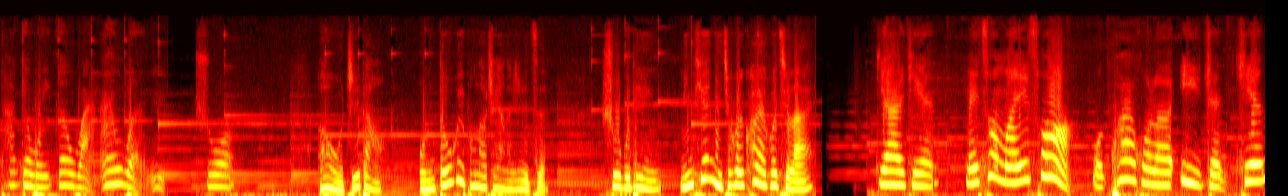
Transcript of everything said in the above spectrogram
她给我一个晚安吻，说：“哦，我知道，我们都会碰到这样的日子，说不定明天你就会快活起来。”第二天。没错，没错，我快活了一整天。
